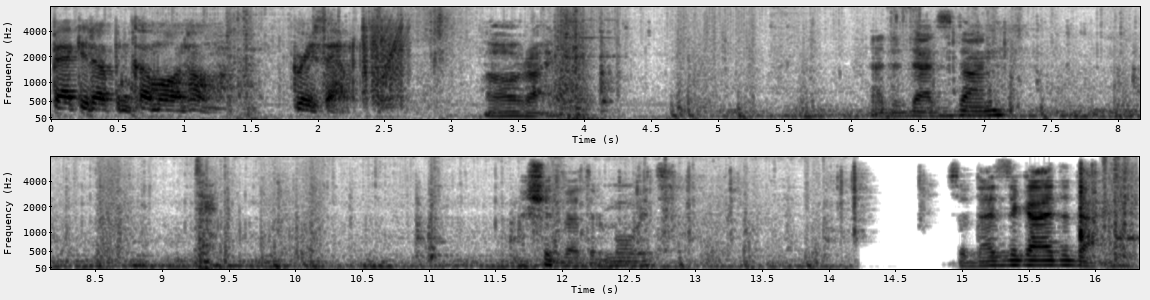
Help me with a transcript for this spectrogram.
Pack it up and come on home. Grace out. Alright. Now that that's done, I should better move it. So that's the guy that died.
